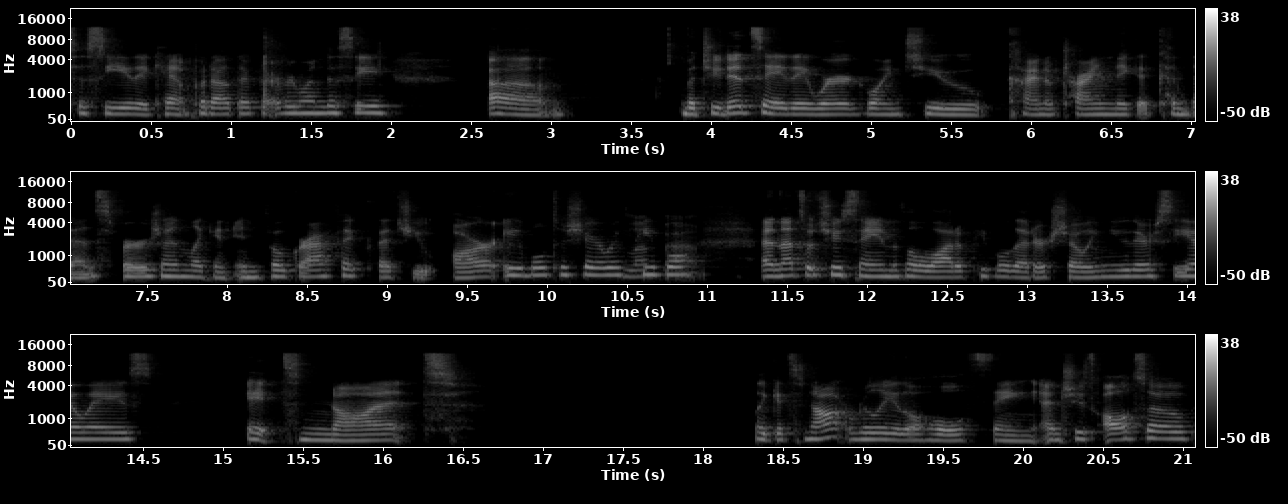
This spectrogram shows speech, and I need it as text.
to see. They can't put out there for everyone to see. Um, but she did say they were going to kind of try and make a condensed version, like an infographic that you are able to share with Love people. that. And that's what she's saying with a lot of people that are showing you their COAs. It's not like it's not really the whole thing. And she's also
